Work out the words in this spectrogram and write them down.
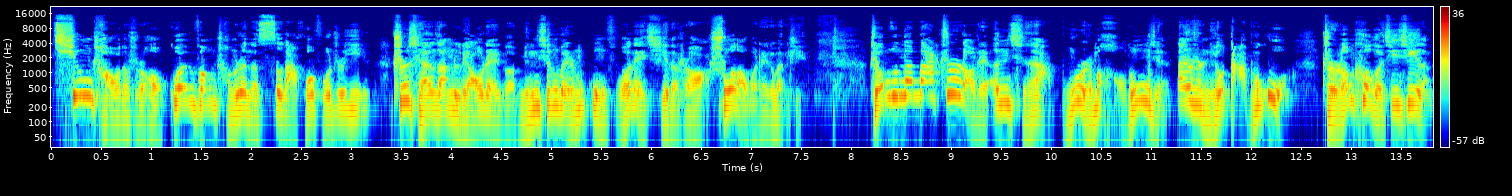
清朝的时候，官方承认的四大活佛之一。之前咱们聊这个明清为什么供佛那期的时候，说到过这个问题。哲布尊丹巴知道这恩勤啊不是什么好东西，但是你又打不过，只能客客气气的。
